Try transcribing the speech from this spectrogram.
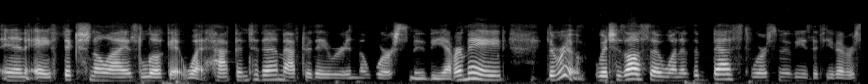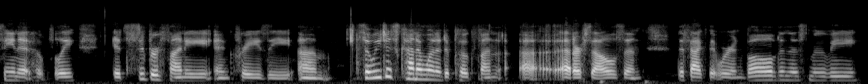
in a fictionalized look at what happened to them after they were in the worst movie ever made, The Room, which is also one of the best worst movies if you've ever seen it. Hopefully, it's super funny and crazy. Um, so we just kind of wanted to poke fun uh, at ourselves and the fact that we're involved in this movie.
